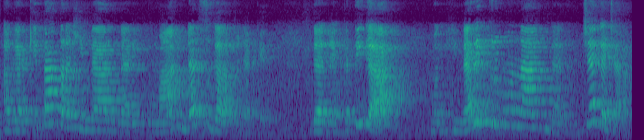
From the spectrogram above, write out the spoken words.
agar kita terhindar dari kuman dan segala penyakit. Dan yang ketiga, menghindari kerumunan dan jaga jarak.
